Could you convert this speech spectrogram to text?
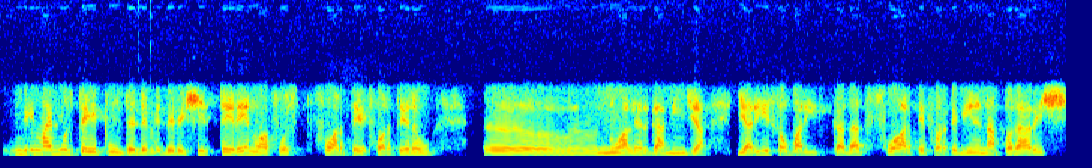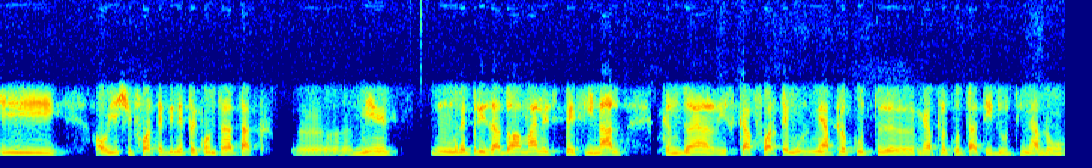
din mai multe puncte de vedere și terenul a fost foarte, foarte rău, uh, nu alerga mingea, iar ei s-au baricadat foarte, foarte bine în apărare și au ieșit foarte bine pe contraatac. Uh, Mie, în repriza a doua, mai ales pe final, când noi am riscat foarte mult, mi-a plăcut, uh, mi-a plăcut atitudinea lui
